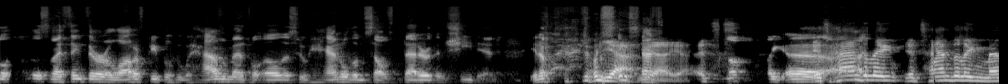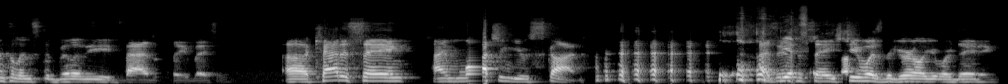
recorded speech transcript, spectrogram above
Illness, and I think there are a lot of people who have a mental illness who handle themselves better than she did. You know, I don't yeah, yeah, yeah. It's like uh, it's handling I, it's handling mental instability badly, basically. Uh, Kat is saying I'm watching you, Scott. As if yes. to say she was the girl you were dating.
